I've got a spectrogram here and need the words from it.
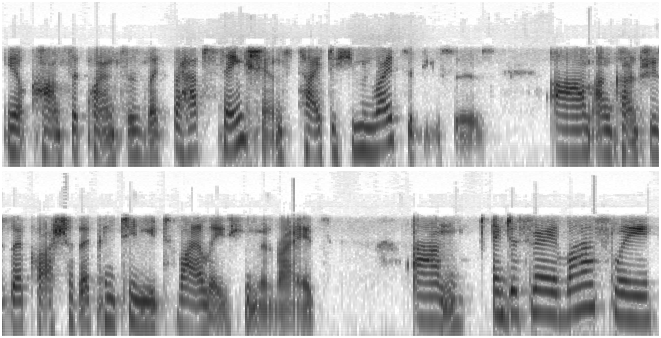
you know, consequences like perhaps sanctions tied to human rights abuses um, on countries like Russia that continue to violate human rights. Um, and just very lastly,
